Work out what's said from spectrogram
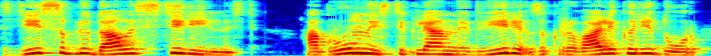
Здесь соблюдалась стерильность. Огромные стеклянные двери закрывали коридор,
